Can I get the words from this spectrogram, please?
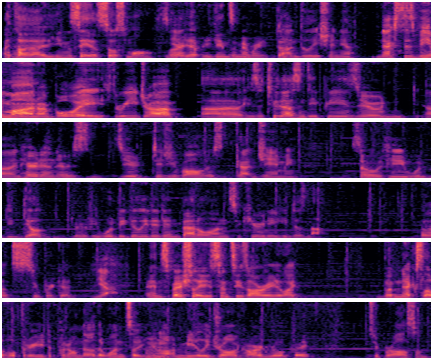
I thought I didn't even say it. it's so small. Sorry, Yeah. yep, he gains a memory. On deletion, yeah. Next is Veemon, our boy. 3 drop. Uh, he's a 2000 DP, 0 uh, inheritance, or 0 Digivolve, has got jamming. So if he would be dealt, or if he would be deleted in battle on security, he does not. So that's super good. Yeah. And especially since he's already like the next level three to put on the other one, so you can Mhm. immediately draw a card real quick. Super awesome.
